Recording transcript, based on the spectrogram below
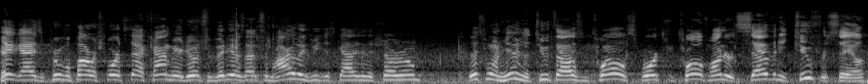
Hey guys, ApprovalPowerSports.com here doing some videos on some Harleys we just got in the showroom. This one here is a 2012 Sports 1272 for sale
